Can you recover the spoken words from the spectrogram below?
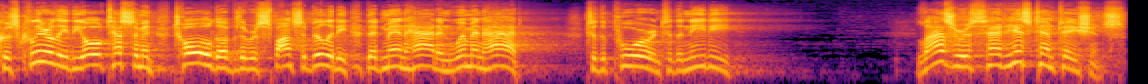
Because clearly the Old Testament told of the responsibility that men had and women had to the poor and to the needy. Lazarus had his temptations.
